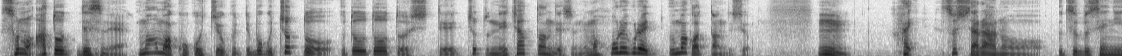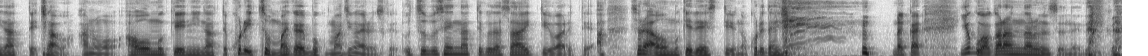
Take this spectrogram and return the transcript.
その後ですね、まあまあ心地よくって、僕ちょっとうとうとうとして、ちょっと寝ちゃったんですよね。まあこれぐらいうまかったんですよ。うん。はい。そしたら、あの、うつ伏せになって、違うわ。あの、仰向けになって、これいつも毎回僕間違えるんですけど、うつ伏せになってくださいって言われて、あ、それ仰向けですっていうの、これ大事。なんか、よくわからんなるんですよね。なんか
